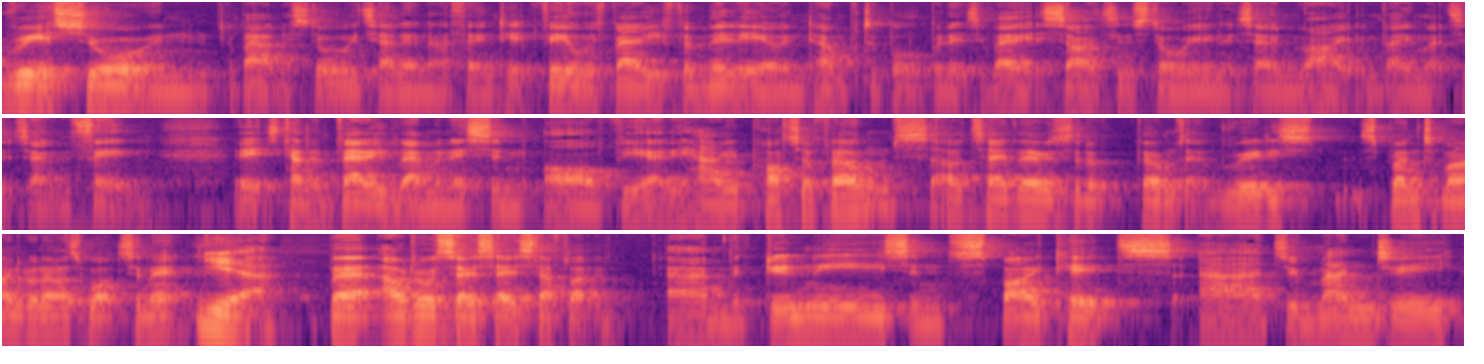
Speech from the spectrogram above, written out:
reassuring about the storytelling, I think. It feels very familiar and comfortable, but it's a very exciting story in its own right and very much its own thing. It's kind of very reminiscent of the early Harry Potter films. I would say those sort of films that really sprung to mind when I was watching it. Yeah. But I would also say stuff like um, the Goonies and Spy Kids, uh, Jumanji.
